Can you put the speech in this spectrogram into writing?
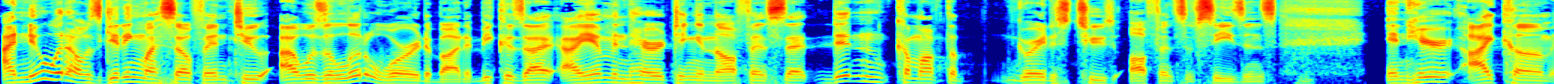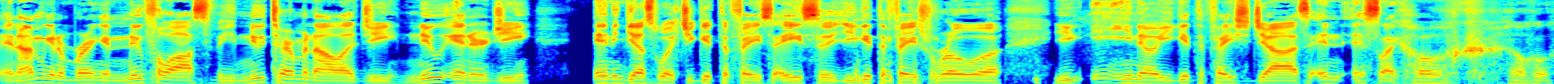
I knew what I was getting myself into. I was a little worried about it because I, I am inheriting an offense that didn't come off the greatest two offensive seasons. And here I come, and I'm going to bring in new philosophy, new terminology, new energy. And guess what? You get to face Asa, you get to face Roa, you you know, you get to face Joss, and it's like, oh, oh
